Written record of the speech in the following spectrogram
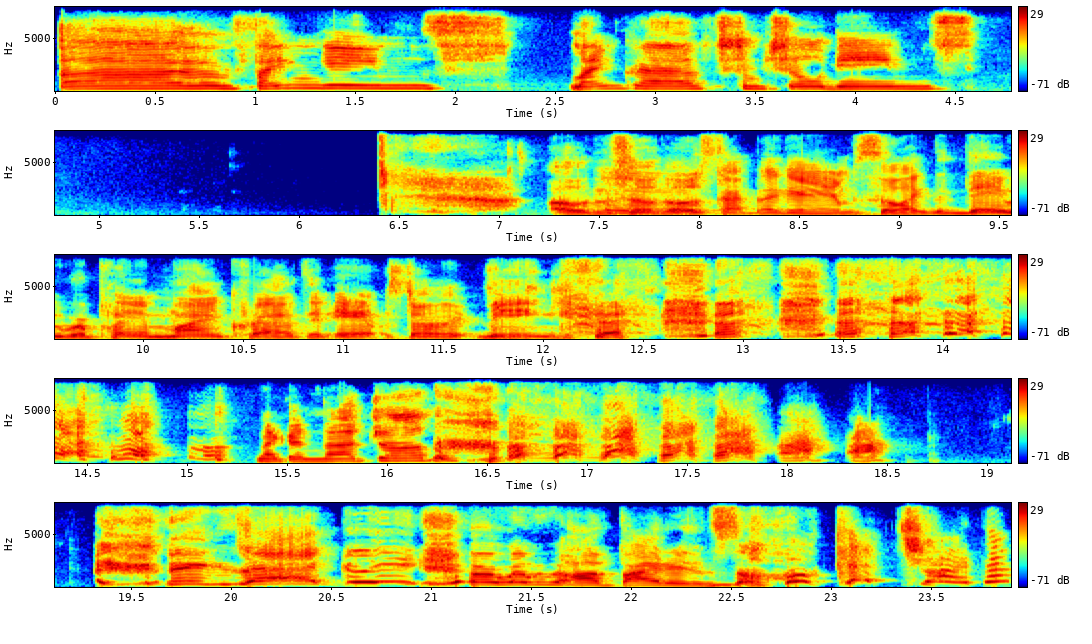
Uh, fighting games, Minecraft, some chill games. Oh, so Hmm. those type of games. So like the day we were playing Minecraft and Amp started being Like a nut job. exactly. Or when we were on fighters and solo trying to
